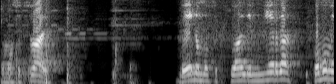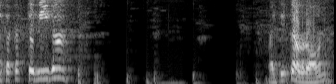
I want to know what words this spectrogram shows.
Homosexual. Ven, homosexual de mierda. ¿Cómo me sacaste vida? Ay, qué cabrón.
